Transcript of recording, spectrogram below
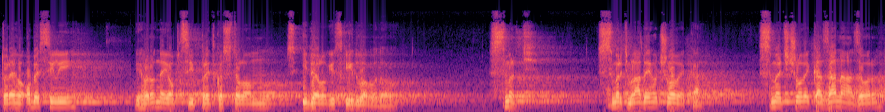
ktorého obesili v jeho rodnej obci pred kostolom z ideologických dôvodov. Smrť. Smrť mladého človeka. Smrť človeka za názor.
